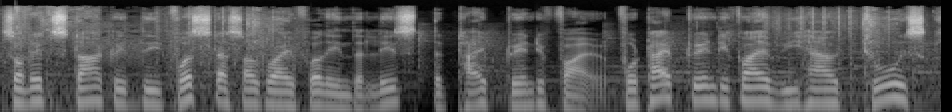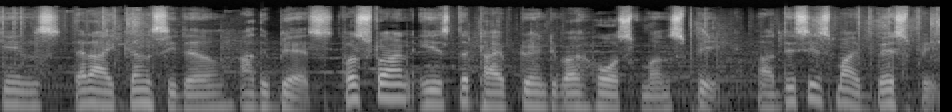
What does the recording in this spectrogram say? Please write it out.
So let's start with the first assault rifle in the list, the Type 25. For Type 25 we have two skins that I consider are the best. First one is the Type 25 Horseman's Pick. Now this is my best pick.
